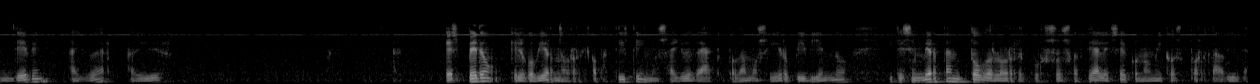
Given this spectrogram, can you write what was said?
deben ayudar a vivir. Espero que el gobierno recapacite y nos ayude a que podamos seguir viviendo y que se inviertan todos los recursos sociales y económicos por la vida.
